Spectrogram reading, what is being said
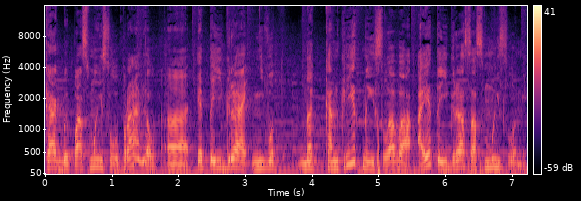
как бы по смыслу правил, э, эта игра не вот на конкретные слова, а это игра со смыслами.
